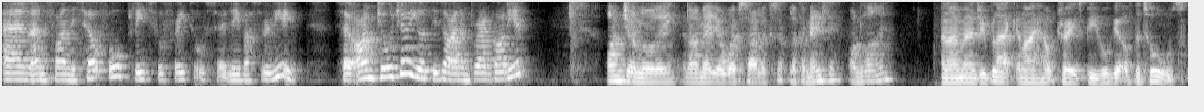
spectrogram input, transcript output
um, and find this helpful, please feel free to also leave us a review. So, I'm Georgia, your design and brand guardian. I'm John Lawley, and I make your website look, look amazing online. And I'm Andrew Black, and I help tradespeople get off the tools.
